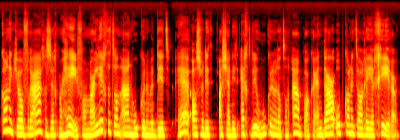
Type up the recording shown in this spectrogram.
kan ik jou vragen, zeg maar, hey, van waar ligt het dan aan? Hoe kunnen we dit, hè, als, we dit, als jij dit echt wil, hoe kunnen we dat dan aanpakken? En daarop kan ik dan reageren.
